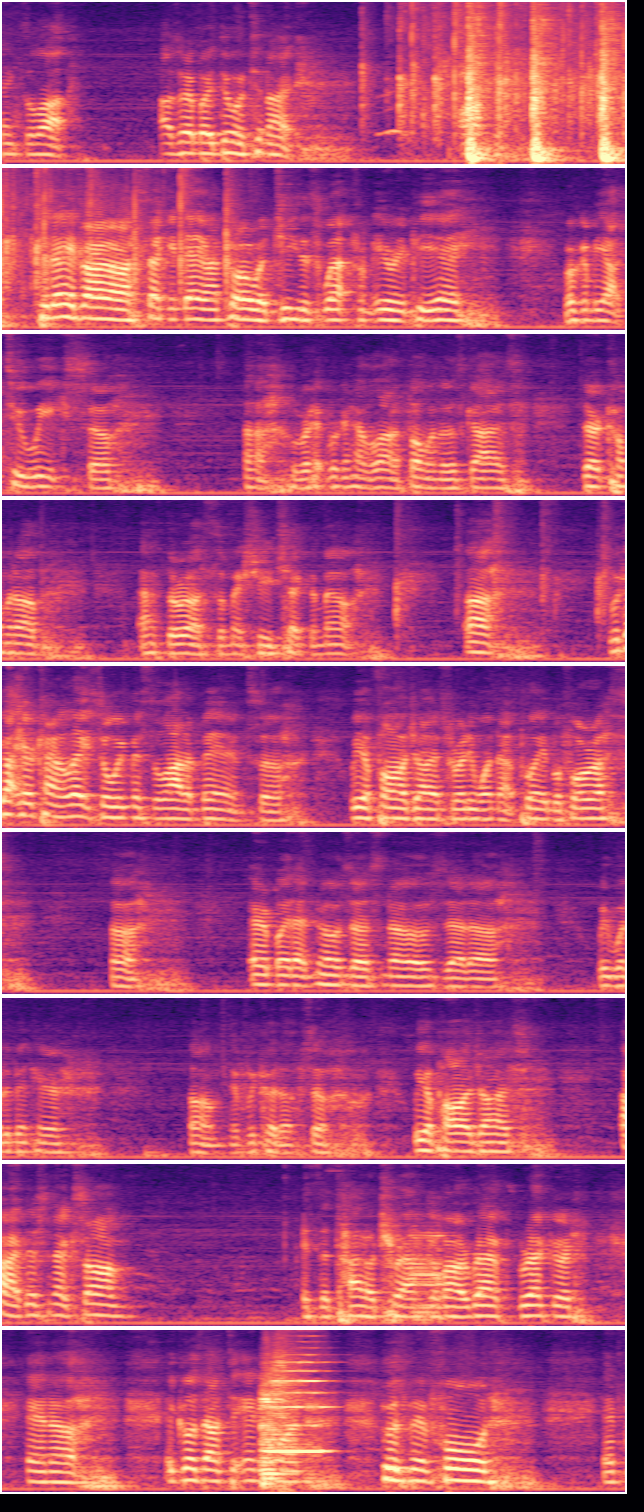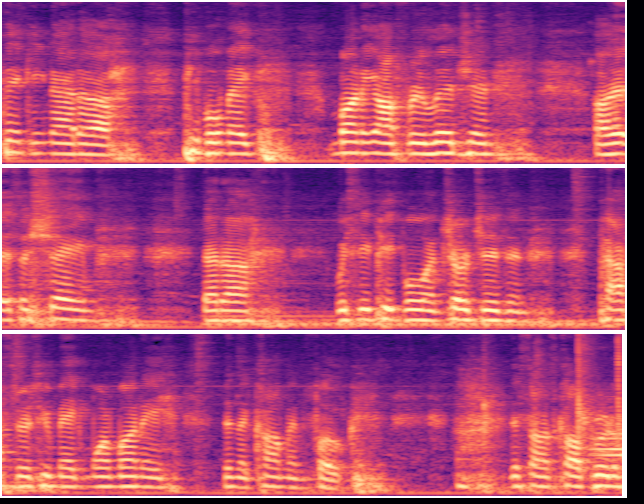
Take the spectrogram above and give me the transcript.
Thanks a lot. How's everybody doing tonight? Awesome. Today's our uh, second day on tour with Jesus Wept from Erie, PA. We're going to be out two weeks, so uh, we're, we're going to have a lot of fun with those guys. They're coming up after us, so make sure you check them out. Uh, we got here kind of late, so we missed a lot of bands, so we apologize for anyone that played before us. Uh, everybody that knows us knows that uh, we would have been here um, if we could have. So we apologize. All right, this next song is the title track of our rap record, and uh, it goes out to anyone who's been fooled and thinking that uh, people make money off religion. Uh, it's a shame that uh, we see people in churches and pastors who make more money than the common folk. Uh, this song is called Brutal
